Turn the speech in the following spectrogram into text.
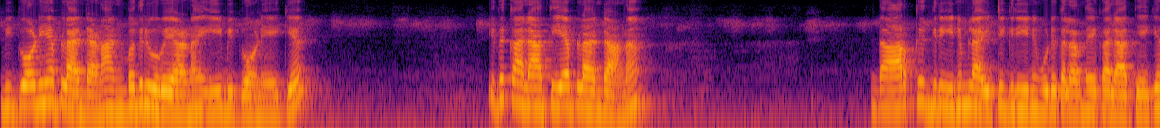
ബിഗോണിയ പ്ലാന്റാണ് അൻപത് രൂപയാണ് ഈ ബിഗോണിയയ്ക്ക്. ഇത് കലാത്തിയ പ്ലാന്റാണ് ഡാർക്ക് ഗ്രീനും ലൈറ്റ് ഗ്രീനും കൂടി കലർന്ന ഈ കലാത്തിയയ്ക്ക്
